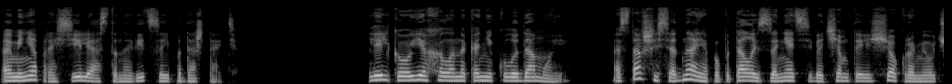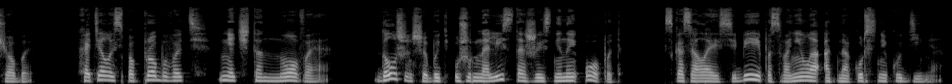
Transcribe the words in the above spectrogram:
а меня просили остановиться и подождать. Лилька уехала на каникулы домой. Оставшись одна, я попыталась занять себя чем-то еще, кроме учебы. Хотелось попробовать нечто новое. Должен же быть у журналиста жизненный опыт, сказала я себе и позвонила однокурснику Диме.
